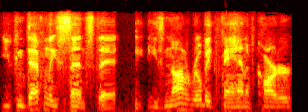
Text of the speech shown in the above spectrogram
you can definitely sense that he's not a real big fan of Carter.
